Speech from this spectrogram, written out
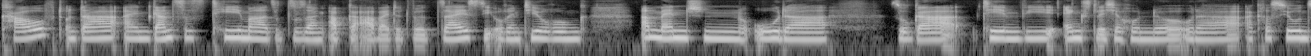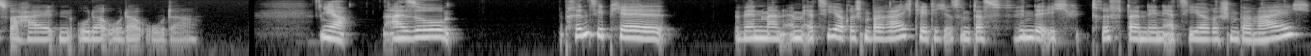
kauft und da ein ganzes Thema sozusagen abgearbeitet wird, sei es die Orientierung am Menschen oder sogar Themen wie ängstliche Hunde oder Aggressionsverhalten oder oder oder. Ja, also prinzipiell, wenn man im erzieherischen Bereich tätig ist, und das finde ich, trifft dann den erzieherischen Bereich,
